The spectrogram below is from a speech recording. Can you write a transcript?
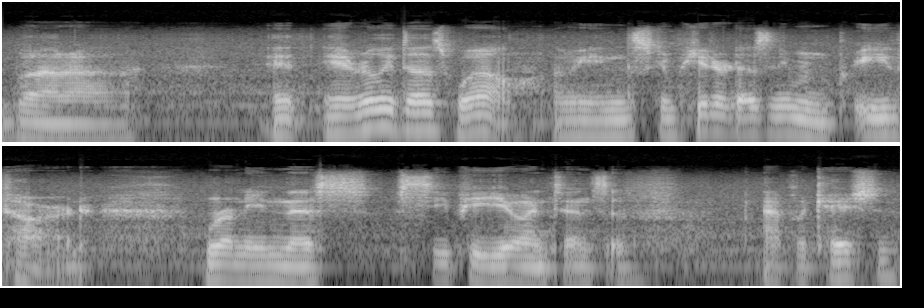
But uh, it, it really does well. I mean this computer doesn't even breathe hard running this CPU intensive application.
